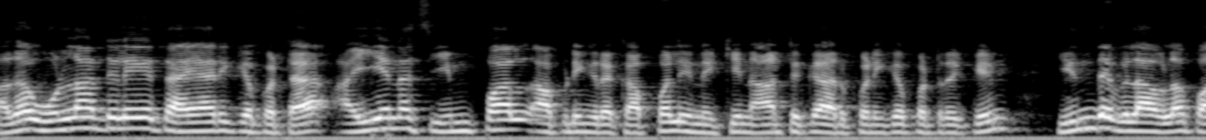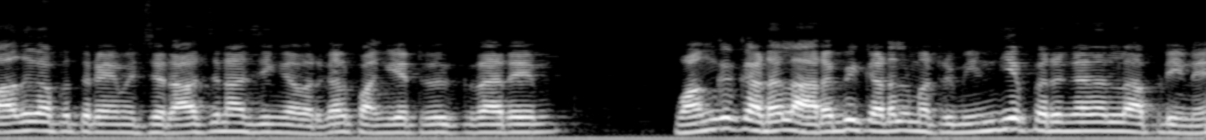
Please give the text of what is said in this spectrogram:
அதாவது உள்நாட்டிலேயே தயாரிக்கப்பட்ட ஐஎன்எஸ் இம்பால் அப்படிங்கிற கப்பல் இன்னைக்கு நாட்டுக்கு அர்ப்பணிக்கப்பட்டிருக்கு. இந்த விழாவில் பாதுகாப்புத்துறை அமைச்சர் ராஜ்நாத் சிங் அவர்கள் பங்கேற்றிருக்கிறாரு. வங்கக்கடல் அரபிக்கடல் மற்றும் இந்திய பெருங்கடல் அப்படின்னு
